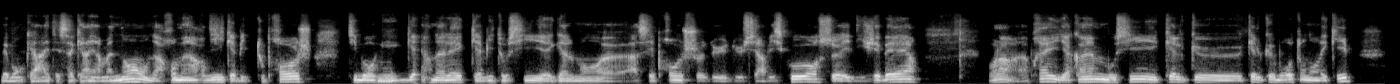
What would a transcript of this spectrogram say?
mais bon, qui a arrêté sa carrière maintenant. On a Romain Hardy qui habite tout proche, Thibaut Gernalec qui habite aussi également assez proche du, du service course, Eddie Gébert voilà. Après, il y a quand même aussi quelques quelques Bretons dans l'équipe, euh,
